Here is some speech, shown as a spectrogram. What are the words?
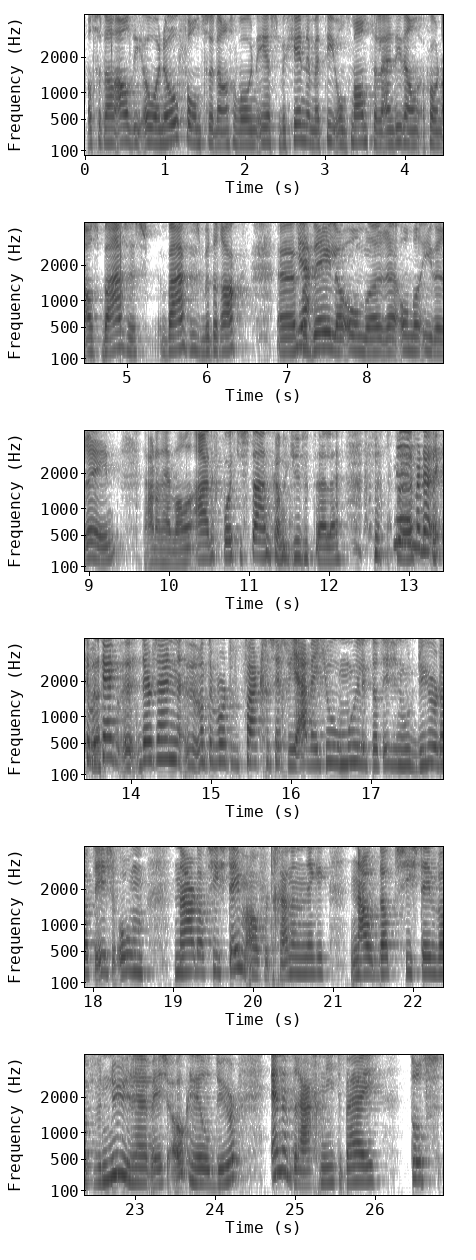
als we dan al die O&O-fondsen dan gewoon eerst beginnen met die ontmantelen en die dan gewoon als basis, basisbedrag uh, verdelen onder, uh, onder iedereen, nou dan hebben we al een aardig potje staan, kan ik je vertellen. Dat, nee, maar daar, kijk, er zijn, want er wordt vaak gezegd van ja, weet je hoe moeilijk dat is en hoe duur dat is om naar dat systeem over te gaan. En dan denk ik, nou dat systeem wat we nu hebben is ook heel duur en het draagt niet bij tot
